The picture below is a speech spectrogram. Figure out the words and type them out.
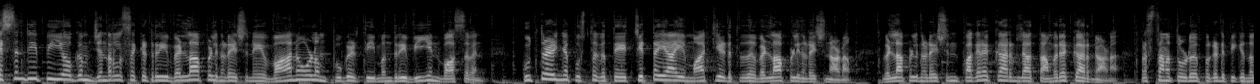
എസ് എൻ ഡി പി യോഗം ജനറൽ സെക്രട്ടറി വെള്ളാപ്പള്ളി നടേശനെ വാനോളം പുകഴ്ത്തി മന്ത്രി വി എൻ വാസവൻ. കുത്തഴിഞ്ഞ പുസ്തകത്തെ ചിട്ടയായി മാറ്റിയെടുത്തത് വെള്ളാപ്പള്ളി നടേശനാണ്. വെള്ളാപ്പള്ളി നടേശൻ പകരക്കാരില്ലാത്ത അമരക്കാരനാണ് പ്രസ്ഥാനത്തോട് പ്രകടിപ്പിക്കുന്ന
